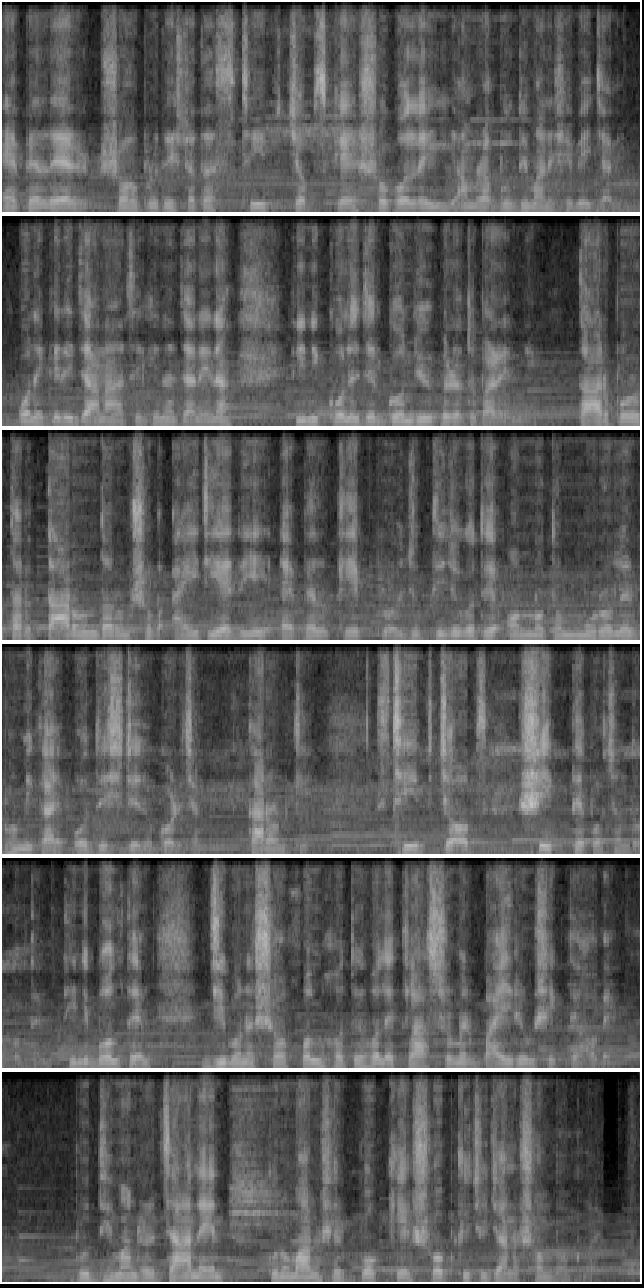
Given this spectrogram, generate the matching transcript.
অ্যাপেলের সহ প্রতিষ্ঠাতা স্টিভ জবসকে সকলেই আমরা বুদ্ধিমান হিসেবেই জানি। অনেকেরই জানা আছে কিনা জানি না, তিনি কলেজের গণ্ডিও বেরোতে পারেননি। তারপরও তার দারুণ দারুণ সব আইডিয়া দিয়ে অ্যাপেলকে প্রযুক্তি জগতে অন্যতম মুরলের ভূমিকায় অধিষ্ঠিত করেছেন। কারণ কি? স্টিভ জবস শিখতে পছন্দ করতেন। তিনি বলতেন, জীবনে সফল হতে হলে ক্লাসরুমের বাইরেও শিখতে হবে। বুদ্ধিমানরা জানেন, কোনো মানুষের পক্ষে সব কিছু জানা সম্ভব নয়।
